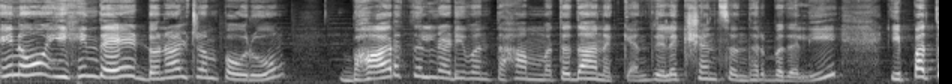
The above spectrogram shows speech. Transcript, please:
ಇನ್ನು ಈ ಹಿಂದೆ ಡೊನಾಲ್ಡ್ ಟ್ರಂಪ್ ಅವರು ಭಾರತದಲ್ಲಿ ನಡೆಯುವಂತಹ ಮತದಾನಕ್ಕೆ ಅಂದರೆ ಎಲೆಕ್ಷನ್ ಸಂದರ್ಭದಲ್ಲಿ ಇಪ್ಪತ್ತ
